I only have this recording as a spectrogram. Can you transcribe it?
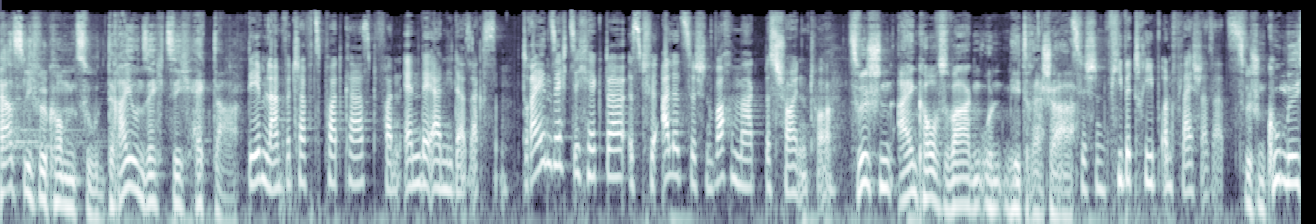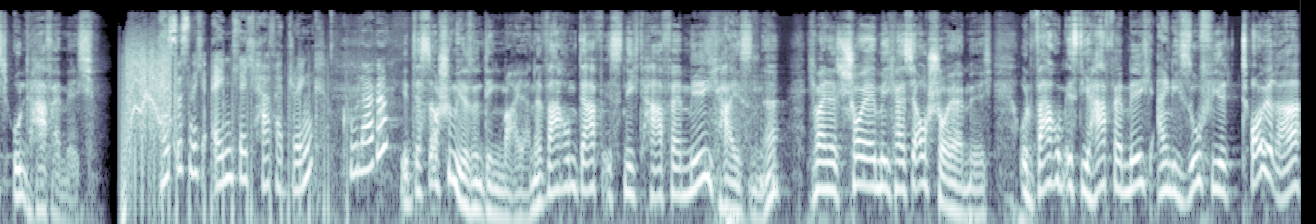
Herzlich willkommen zu 63 Hektar, dem Landwirtschaftspodcast von NDR Niedersachsen. 63 Hektar ist für alle zwischen Wochenmarkt bis Scheunentor. Zwischen Einkaufswagen und Mähdrescher. Zwischen Viehbetrieb und Fleischersatz. Zwischen Kuhmilch und Hafermilch. Heißt es nicht eigentlich Haferdrink, Kuhlage? Ja, das ist auch schon wieder so ein Ding, Maja. Ne? Warum darf es nicht Hafermilch heißen? Ne? Ich meine, Scheuermilch heißt ja auch Scheuermilch. Und warum ist die Hafermilch eigentlich so viel teurer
